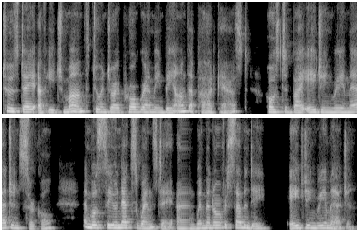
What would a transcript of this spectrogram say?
Tuesday of each month to enjoy programming beyond the podcast, hosted by Aging Reimagined Circle. And we'll see you next Wednesday on Women Over 70 Aging Reimagined.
